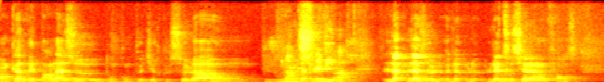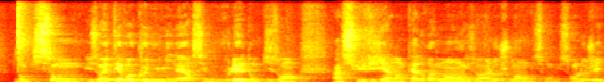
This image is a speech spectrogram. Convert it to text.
encadrés par l'ASE, donc on peut dire que ceux-là ont plus ou moins suivi. par L'aide sociale à l'enfance. Donc ils, sont, ils ont été reconnus mineurs, si vous voulez, donc ils ont un, un suivi, un encadrement, ils ont un logement, ils sont, ils sont logés.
